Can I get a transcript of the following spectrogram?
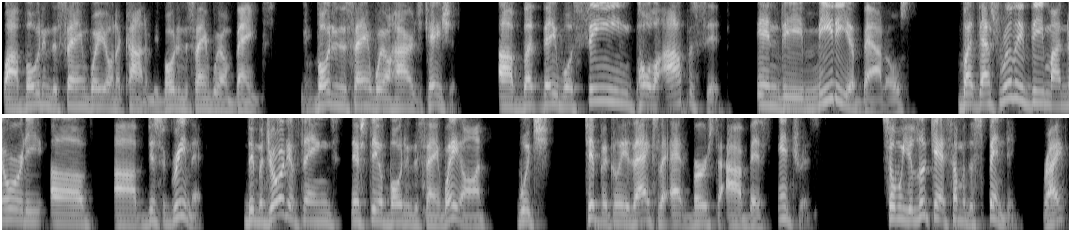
while voting the same way on economy, voting the same way on banks, voting the same way on higher education. Uh, but they will seem polar opposite in the media battles. But that's really the minority of uh, disagreement. The majority of things they're still voting the same way on, which typically is actually adverse to our best interest. So when you look at some of the spending, right?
